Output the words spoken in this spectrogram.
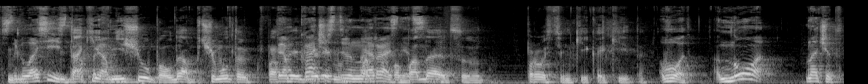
Согласись, таких да, прям, не щупал, да, почему-то в прям качественная время разница. попадаются простенькие какие-то. Вот. Но значит,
